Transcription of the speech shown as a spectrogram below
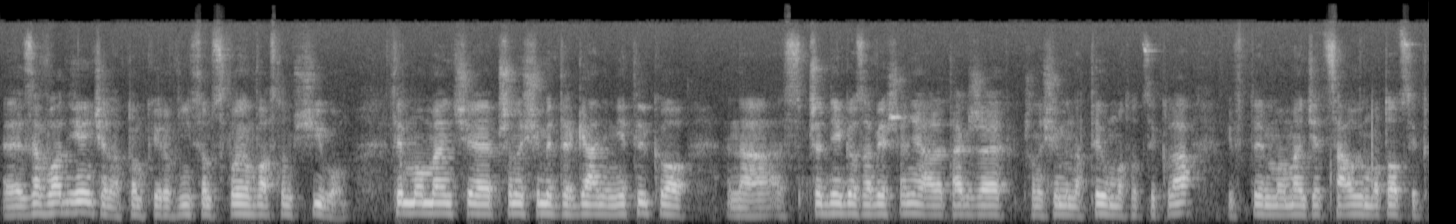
e, zawładnięcia nad tą kierownicą swoją własną siłą. W tym momencie przenosimy drganie nie tylko na, z przedniego zawieszenia, ale także przenosimy na tył motocykla i w tym momencie cały motocykl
